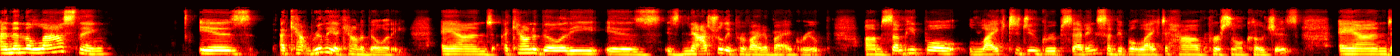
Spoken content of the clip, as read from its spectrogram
And then the last thing is account really accountability. And accountability is is naturally provided by a group. Um, some people like to do group settings. Some people like to have personal coaches. And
